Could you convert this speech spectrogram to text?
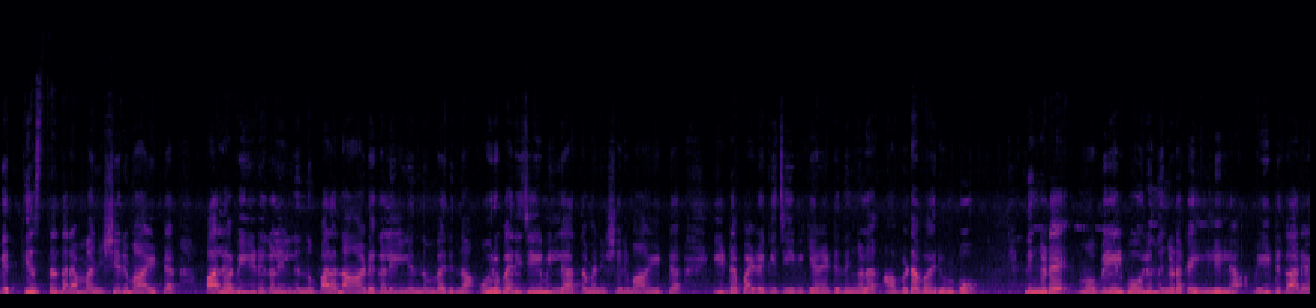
വ്യത്യസ്ത തരം മനുഷ്യരുമായിട്ട് പല വീടുകളിൽ നിന്നും പല നാടുകളിൽ നിന്നും വരുന്ന ഒരു പരിചയമില്ലാത്ത മനുഷ്യരുമായിട്ട് ഇടപഴകി ജീവിക്കാനായിട്ട് നിങ്ങൾ അവിടെ വരുമ്പോൾ നിങ്ങളുടെ മൊബൈൽ പോലും നിങ്ങളുടെ കയ്യിലില്ല. വീട്ടുകാരെ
